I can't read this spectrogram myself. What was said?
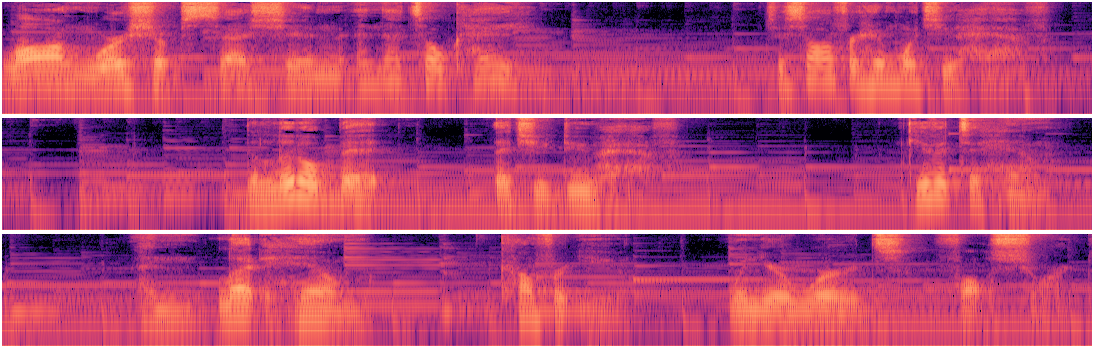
long worship session, and that's okay. Just offer Him what you have. The little bit that you do have, give it to Him and let Him comfort you when your words fall short.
